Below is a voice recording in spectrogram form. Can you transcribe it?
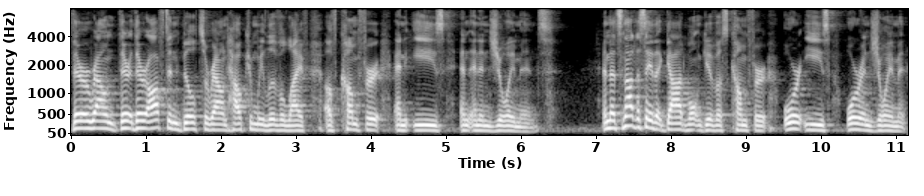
They're, around, they're, they're often built around how can we live a life of comfort and ease and, and enjoyment. And that's not to say that God won't give us comfort or ease or enjoyment,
